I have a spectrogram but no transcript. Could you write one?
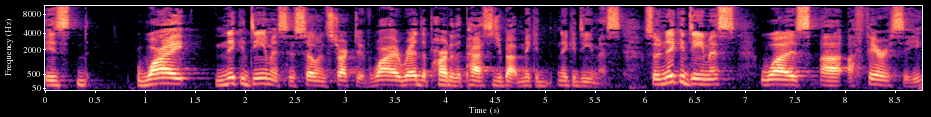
is why Nicodemus is so instructive, why I read the part of the passage about Nicodemus. So, Nicodemus was uh, a Pharisee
